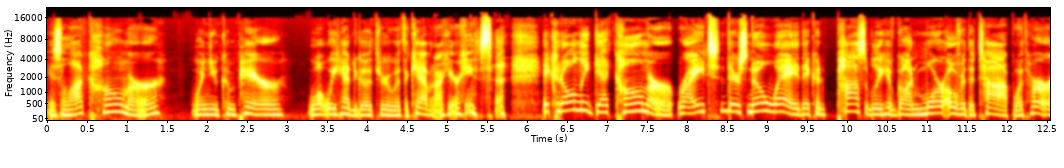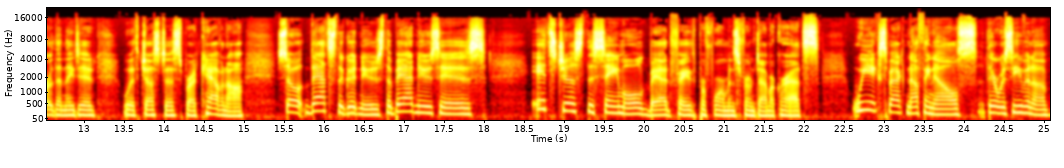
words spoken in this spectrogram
is a lot calmer when you compare what we had to go through with the Kavanaugh hearings. it could only get calmer, right? There's no way they could possibly have gone more over the top with her than they did with Justice Brett Kavanaugh. So that's the good news. The bad news is it's just the same old bad faith performance from Democrats. We expect nothing else. There was even a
